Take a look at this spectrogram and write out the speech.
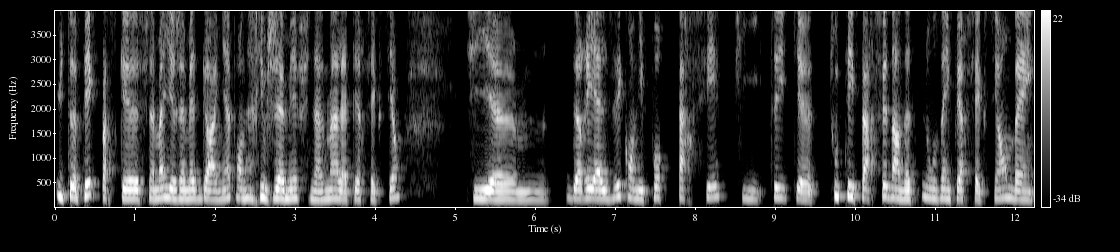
utopique parce que finalement, il n'y a jamais de gagnant, puis on n'arrive jamais finalement à la perfection. Puis de réaliser qu'on n'est pas parfait, puis que tout est parfait dans nos imperfections, ben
